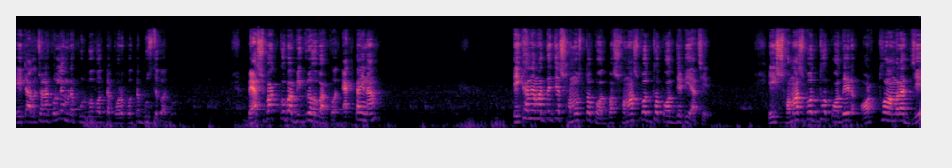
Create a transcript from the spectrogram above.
এটা আলোচনা করলে আমরা পূর্বপদটা, পরপদটা বুঝতে পারব। ব্যাস বাক্য বা বিগ্রহ বাক্য, একটাই নাম। এখানে আমাদের যে সমস্ত পদ বা সমাসবদ্ধ পদ যেটি আছে এই সমাসবদ্ধ পদের অর্থ আমরা যে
